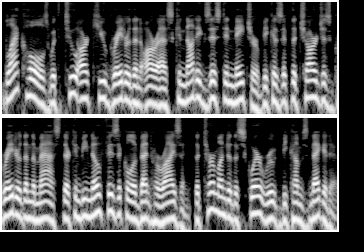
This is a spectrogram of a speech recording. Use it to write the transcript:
Black holes with 2RQ greater than RS cannot exist in nature because if the charge is greater than the mass there can be no physical event horizon the term under the square root becomes negative.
